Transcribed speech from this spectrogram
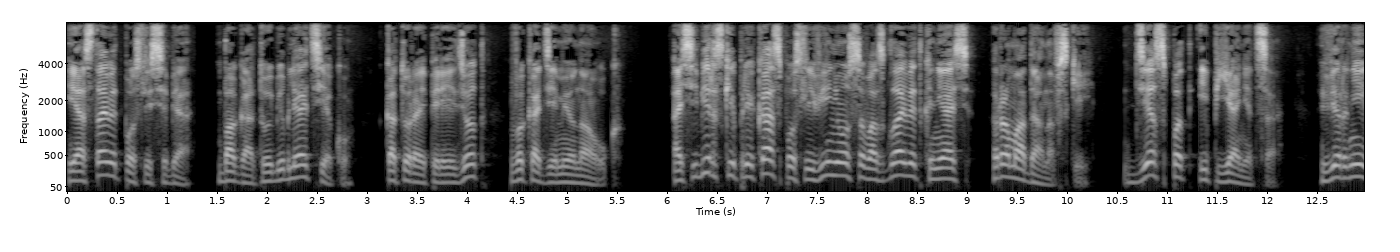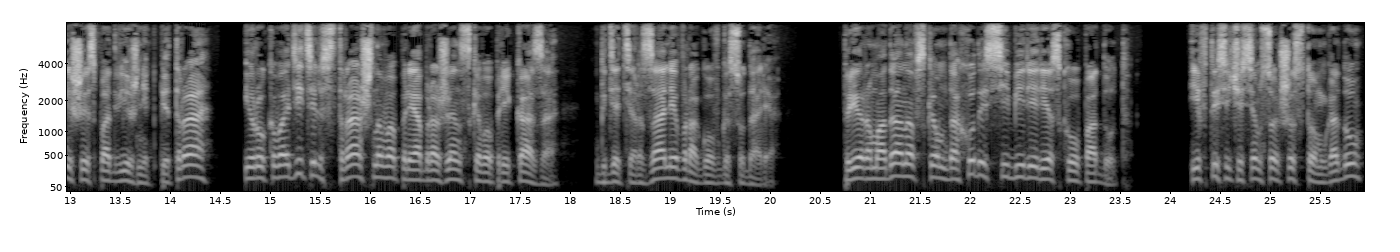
и оставит после себя богатую библиотеку, которая перейдет в Академию наук. А сибирский приказ после Виниуса возглавит князь Рамадановский – деспот и пьяница, вернейший сподвижник Петра и руководитель страшного Преображенского приказа, где терзали врагов государя. При Рамадановском доходы с Сибири резко упадут, и в 1706 году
